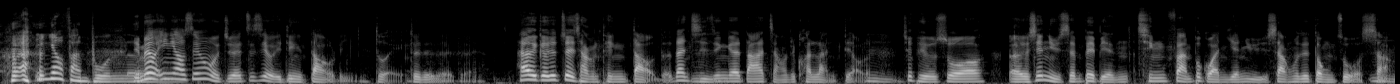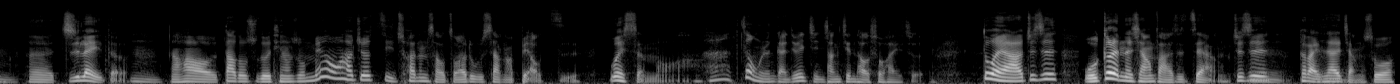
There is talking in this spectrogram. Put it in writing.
硬要反驳了，也没有硬要，是因为我觉得这是有一定的道理。对，对对对对。还有一个就最常听到的，但其实应该大家讲到就快烂掉了。嗯、就比如说，呃，有些女生被别人侵犯，不管言语上或者动作上，嗯、呃之类的，嗯、然后大多数都听到说，没有啊，他觉得自己穿那么少走在路上啊，婊子，为什么啊？啊，这种人感觉会经常检讨受害者。对啊，就是我个人的想法是这样，就是刻板印象在讲说，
